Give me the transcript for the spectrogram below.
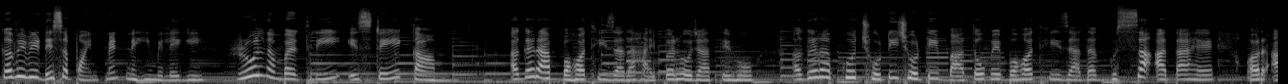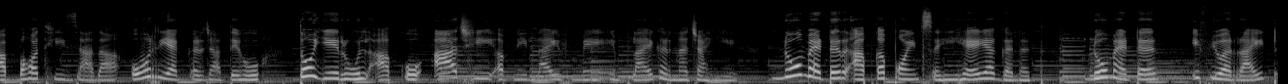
कभी भी डिसअपॉइंटमेंट नहीं मिलेगी। Rule number three is stay calm अगर आप बहुत ही ज़्यादा हाइपर हो जाते हो, अगर आपको छोटी छोटी बातों में बहुत ही ज़्यादा गुस्सा आता है और आप बहुत ही ज़्यादा ओवर रिएक्ट कर जाते हो तो ये रूल आपको आज ही अपनी लाइफ में इम्प्लाई करना चाहिए। नो मैटर आपका पॉइंट सही है या गलत no matter if you are right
